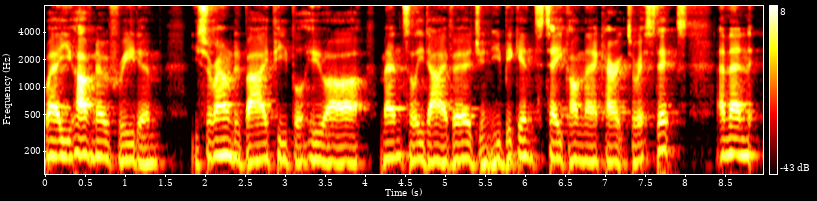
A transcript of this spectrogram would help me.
where you have no freedom, you're surrounded by people who are mentally divergent, you begin to take on their characteristics, and then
